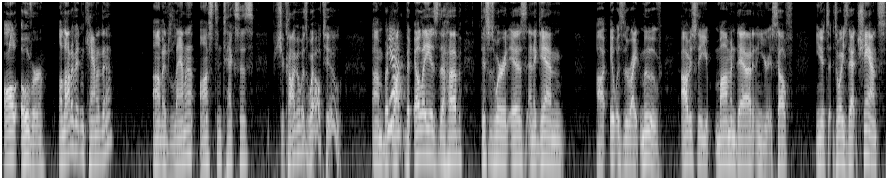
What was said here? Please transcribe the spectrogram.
all over. A lot of it in Canada, um, Atlanta, Austin, Texas, Chicago as well too. Um, but Yeah. but LA is the hub. this is where it is. And again, uh, it was the right move. Obviously, mom and dad and yourself, you know, it's, it's always that chance,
